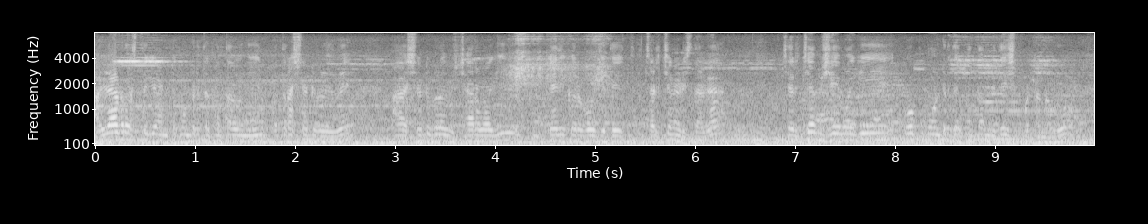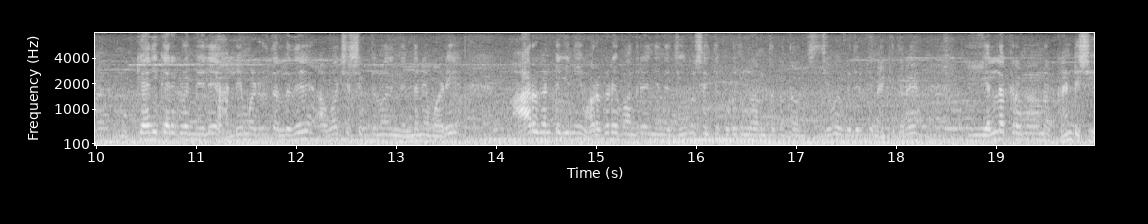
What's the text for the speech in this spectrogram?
ಹಳ್ಯಾಳ ರಸ್ತೆಗೆ ಅಂಟಿಕೊಂಡಿರ್ತಕ್ಕಂಥ ಒಂದು ಏನು ಪತ್ರ ಶೆಡ್ಗಳಿವೆ, ಆ ಶೆಡ್ಗಳ ವಿಚಾರವಾಗಿ ಮುಖ್ಯಾಧಿಕಾರಿಗಳ ಜೊತೆ ಚರ್ಚೆ ನಡೆಸಿದಾಗ, ಚರ್ಚಾ ವಿಷಯವಾಗಿ ಕೋಪಗೊಂಡಿರ್ತಕ್ಕಂಥ ನಿದೇಶ್ ಪಟ್ಟಣವರು ಮುಖ್ಯಾಧಿಕಾರಿಗಳ ಮೇಲೆ ಹಲ್ಲೆ ಮಾಡಿರೋದಲ್ಲದೆ ಅವಾಚ್ಯ ಶಬ್ದಗಳನ್ನು ನಿಂದನೆ ಮಾಡಿ, ಆರು ಗಂಟೆಗೆ ನೀವು ಹೊರಗಡೆ ಬಂದರೆ ನಿನ್ನ ಜೀವ ಸಹಿತ ಕೊಡೋದಿಲ್ಲ ಅಂತಕ್ಕಂಥ ಒಂದು ಜೀವ ಬೆದರಿಕೆಯನ್ನು ಹಾಕಿದ್ದಾರೆ. ಈ ಎಲ್ಲ ಕ್ರಮವನ್ನು ಖಂಡಿಸಿ,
